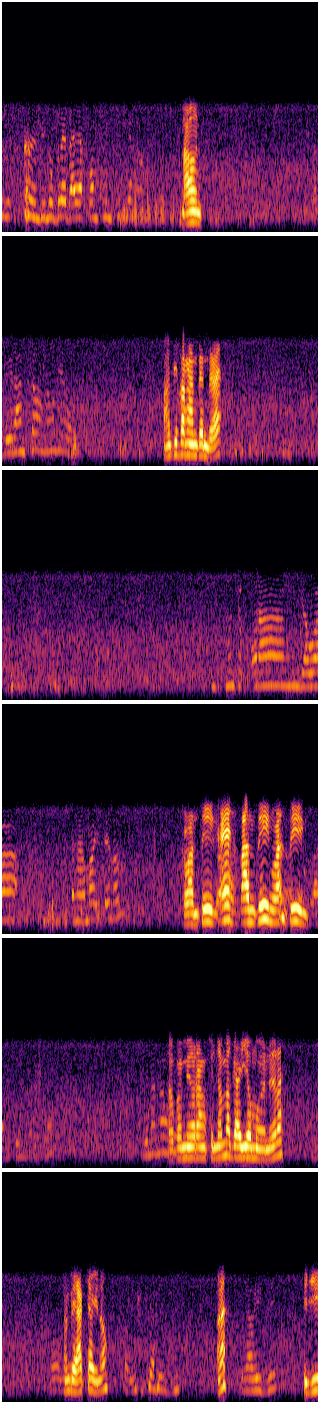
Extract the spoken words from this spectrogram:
di aya ayah konfliknya? Naon? Tapi rancang naon ya? Nanti panganten dah. Muncul orang Jawa nama itu non? Kelanting, eh lanting, lanting. Tapi mi orang Sunda mah gaya mana lah? Nanti akcai no? Hah? Tinggal hiji. Hiji.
